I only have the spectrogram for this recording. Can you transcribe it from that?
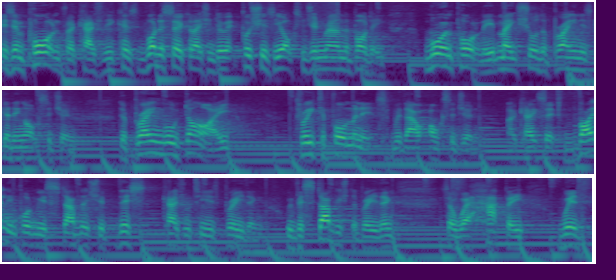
is important for a casualty because what does circulation do? It pushes the oxygen around the body. More importantly, it makes sure the brain is getting oxygen. The brain will die three to four minutes without oxygen. Okay, so it's vitally important we establish if this casualty is breathing. We've established the breathing, so we're happy with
